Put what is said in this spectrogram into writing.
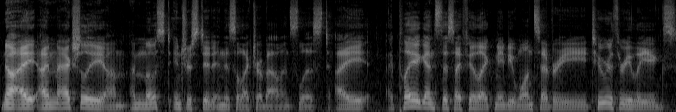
No, I, I'm actually um, I'm most interested in this Electro Balance list. I I play against this. I feel like maybe once every two or three leagues,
